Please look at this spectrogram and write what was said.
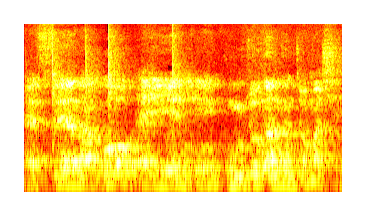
SN하고 AN이 공존하는 점화식.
